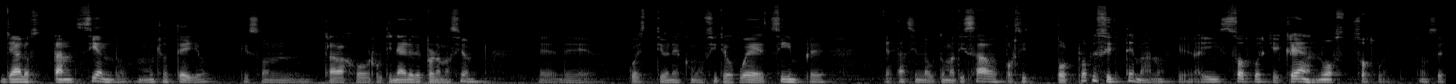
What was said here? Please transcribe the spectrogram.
Ya lo están siendo muchos de ellos, que son trabajos rutinarios de programación, eh, de cuestiones como sitios web simples ya están siendo automatizados por, por propios sistemas, ¿no? que hay software que crean nuevos software. Entonces,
